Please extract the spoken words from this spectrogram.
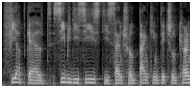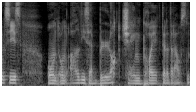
Fiat-Geld, CBDCs, die Central Banking Digital Currencies und um all diese Blockchain-Projekte da draußen.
